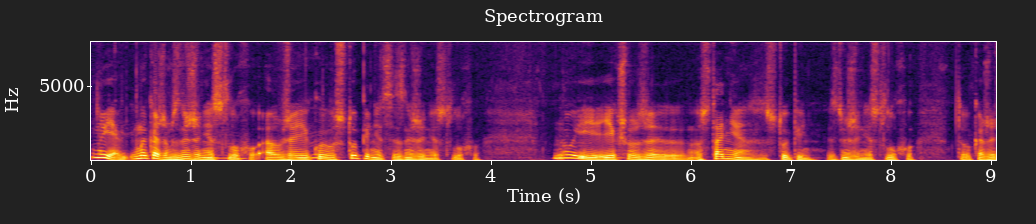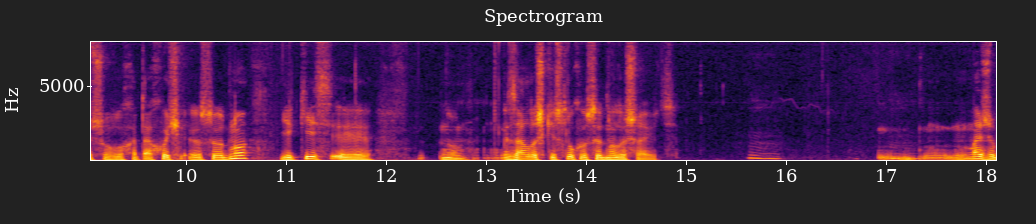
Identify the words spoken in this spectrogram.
Ну як, ми кажемо зниження слуху, а вже якого ступеня це зниження слуху. Ну і якщо вже остання ступінь зниження слуху, то кажуть, що глухота. Хоч е, все одно якісь е, ну, залишки слуху все одно лишаються. Майже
